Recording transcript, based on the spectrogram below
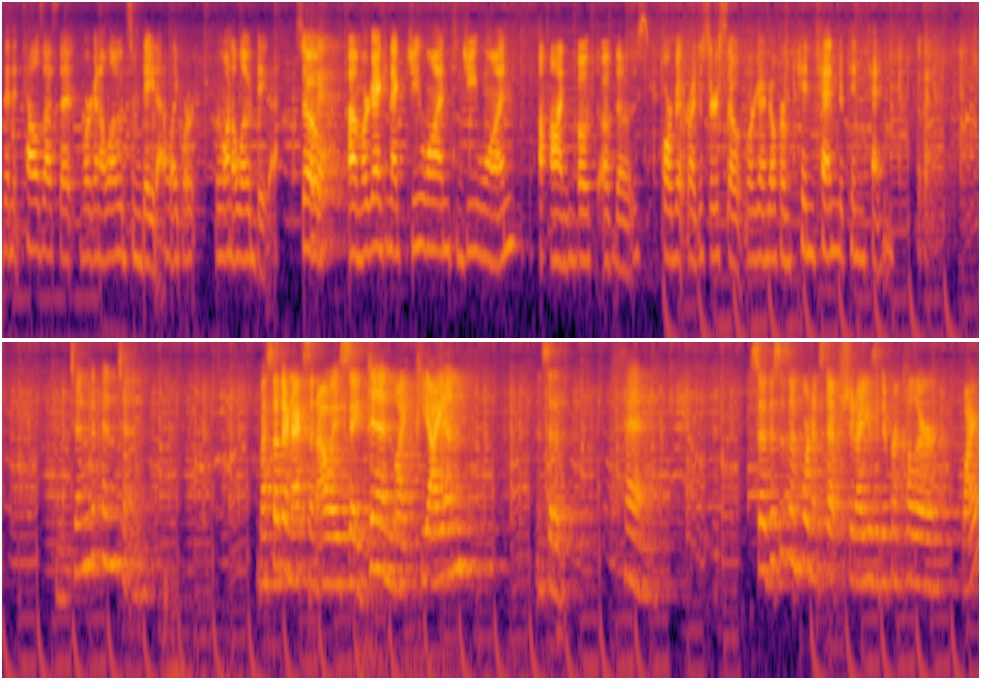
then it tells us that we're gonna load some data. Like we're we want to load data. So Okay. um, we're gonna connect G1 to G1 on both of those 4-bit registers. So we're gonna go from pin 10 to pin 10. Okay. Pin 10 to pin 10. My southern accent, I always say pin like P-I-N instead of pen. So this is an important step. Should I use a different color wire?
